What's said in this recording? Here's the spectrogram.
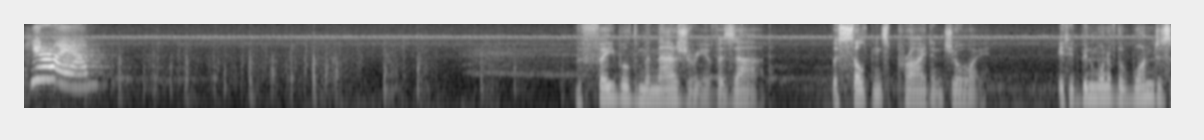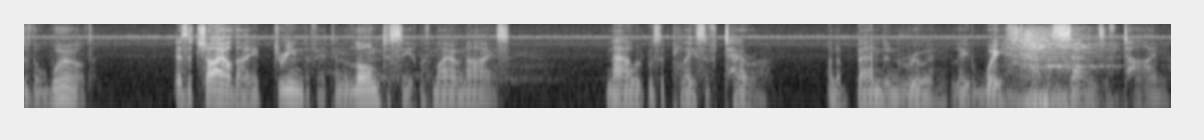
Here I am. The fabled menagerie of Azad, the Sultan's pride and joy. It had been one of the wonders of the world. As a child, I dreamed of it and longed to see it with my own eyes. Now it was a place of terror, an abandoned ruin laid waste by the sands of time.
